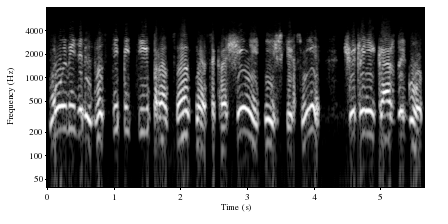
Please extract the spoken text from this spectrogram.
Мы увидели 25% сокращение этнических СМИ чуть ли не каждый год,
